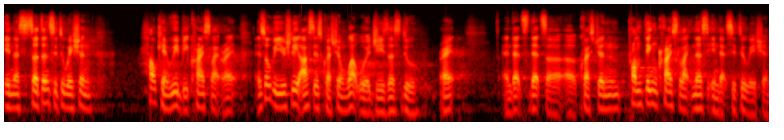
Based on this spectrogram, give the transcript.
in a certain situation, how can we be Christ like, right? And so we usually ask this question what would Jesus do, right? And that's, that's a, a question prompting Christ likeness in that situation.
